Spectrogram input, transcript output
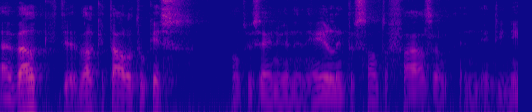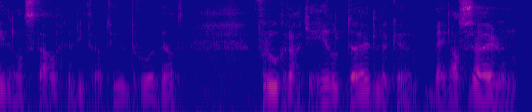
En welk, welke taal het ook is. Want we zijn nu in een heel interessante fase in, in die Nederlandstalige literatuur bijvoorbeeld. Vroeger had je heel duidelijke, bijna zuilen,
